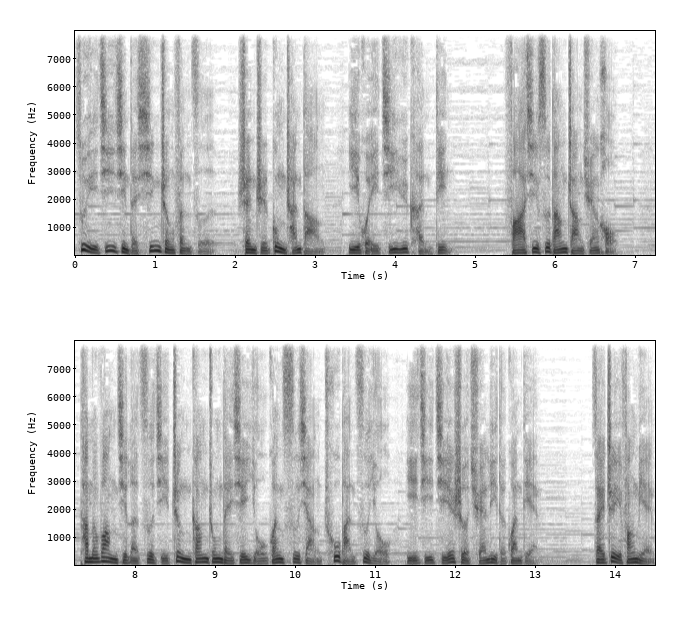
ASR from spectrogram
最激进的新政分子甚至共产党亦会给予肯定。法西斯党掌权后，他们忘记了自己政纲中那些有关思想出版自由以及结社权利的观点，在这方面，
